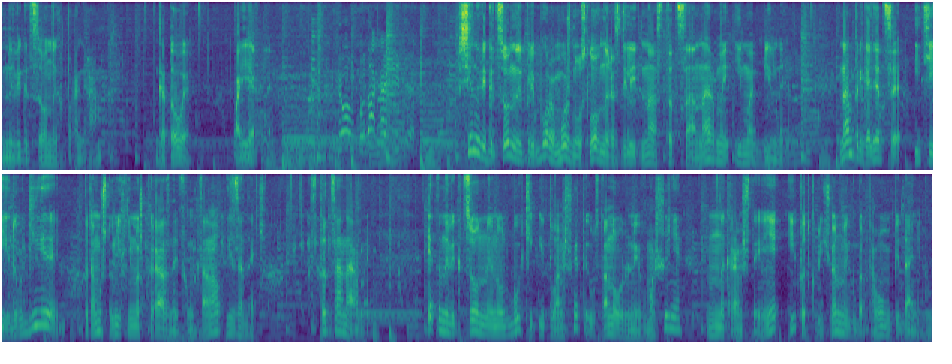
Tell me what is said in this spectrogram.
и навигационных программах. Готовы? Поехали! Идем, куда хотите? Все навигационные приборы можно условно разделить на стационарные и мобильные. Нам пригодятся и те, и другие, потому что у них немножко разный функционал и задачи. Стационарные. Это навигационные ноутбуки и планшеты, установленные в машине на кронштейне и подключенные к бортовому питанию.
